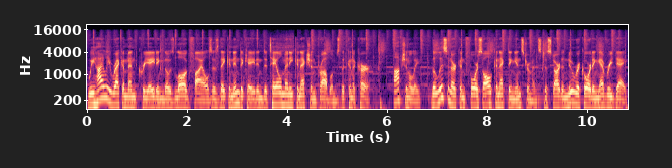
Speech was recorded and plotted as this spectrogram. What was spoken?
We highly recommend creating those log files as they can indicate in detail many connection problems that can occur. Optionally, the listener can force all connecting instruments to start a new recording every day,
